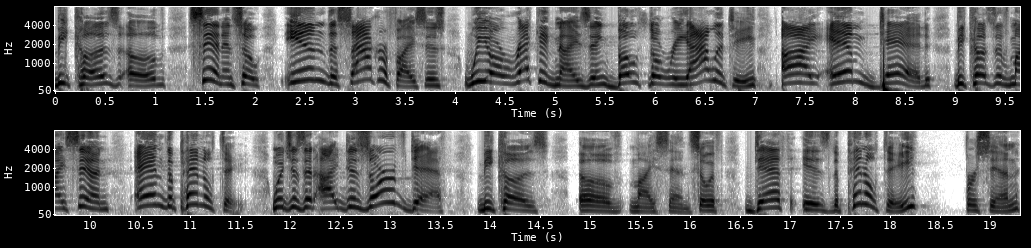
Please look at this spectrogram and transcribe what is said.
because of sin. And so, in the sacrifices, we are recognizing both the reality, I am dead because my sin, and the penalty, which is that I deserve death because of my sin. So, if death is the penalty for sin,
